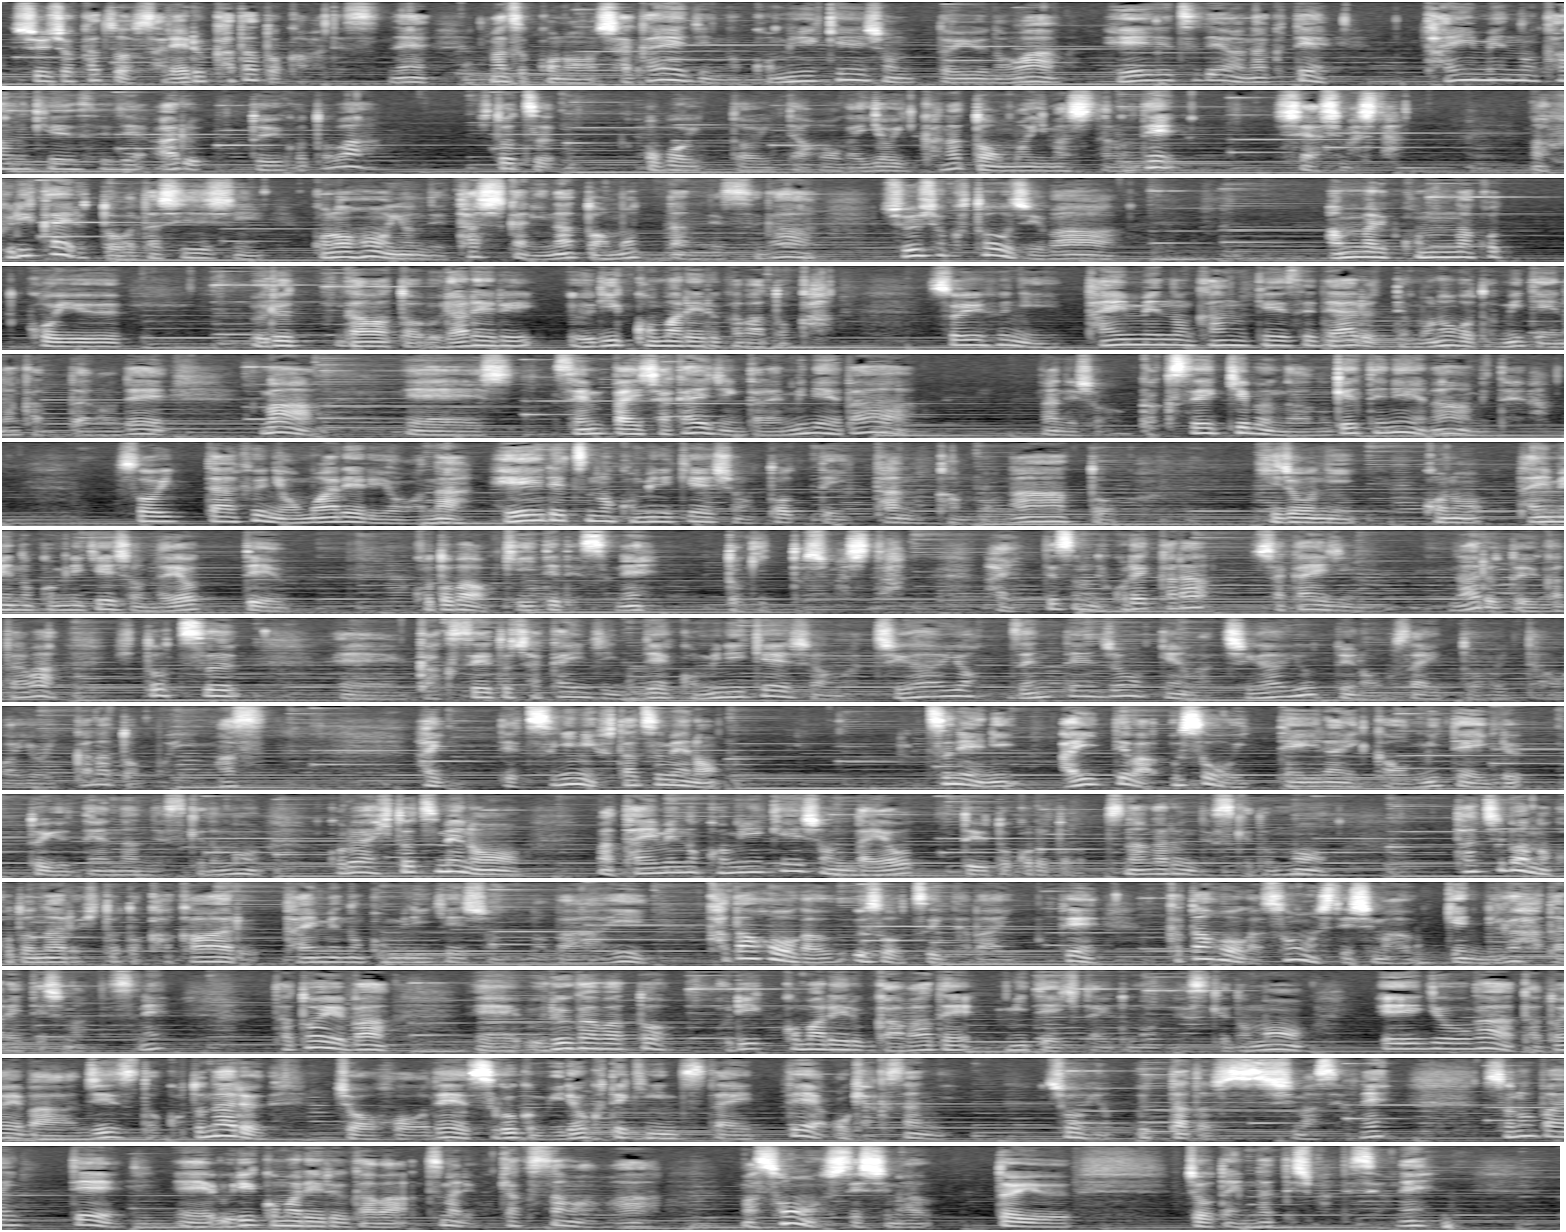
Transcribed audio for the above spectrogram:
就職活動される方とかはですねまずこの社会人のコミュニケーションというのは並列ではなくて対面の関係性であるということは一つ覚えておいた方が良いかなと思いましたのでシェアしました、まあ、振り返ると私自身この本を読んで確かになと思ったんですが就職当時はあんまりこんなここういう売る側と売られる売り込まれる側とかそういうふうに対面の関係性であるって物事を見ていなかったのでまあ、えー、先輩社会人から見れば何でしょう学生気分が抜けてねえなみたいなそういったふうに思われるような並列のコミュニケーションをとっていたのかもなと非常にこの対面のコミュニケーションだよっていう言葉を聞いてですねドキッとしました、はい、ですのでこれから社会人になるという方は一つ、えー、学生と社会人でコミュニケーションは違うよ。前提条件は違うよっていうのを押さえておいた方が良いかなと思います。はい。で次に2つ目の常に相手は嘘を言っていないかを見ているという点なんですけどもこれは1つ目の、まあ、対面のコミュニケーションだよっていうところとつながるんですけども立場の異なる人と関わる対面のコミュニケーションの場合片方が嘘をついた場合って片方が損をしてしまう原理が働いてしまうんですね。例えば、えー、売る側と売り込まれる側で見ていきたいと思うんですけども営業が例えば事実と異なる情報ですごく魅力的に伝えてお客さんに商品を売ったとしますよね。その場合って、えー、売り込まれる側つまりお客様は、まあ、損をしてしまうという状態になってしまうんですよね。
